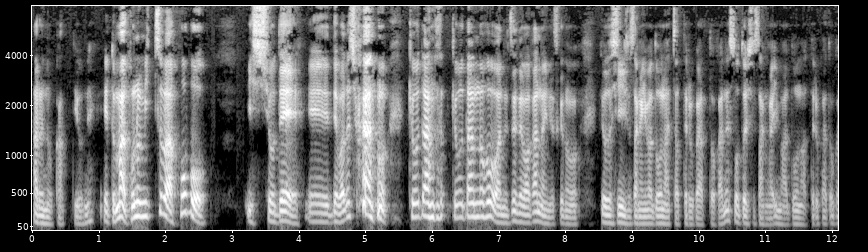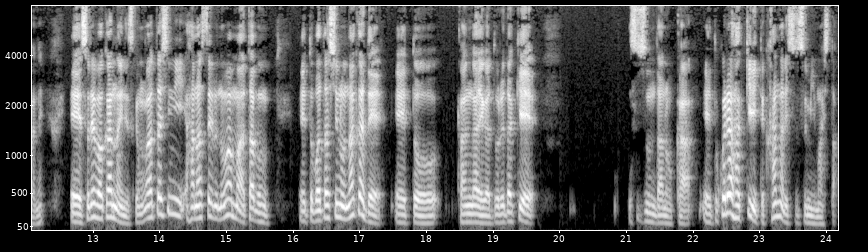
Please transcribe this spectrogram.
あるのかっていうね。えっと、まあ、この3つはほぼ一緒で、えー、で、私は、あの、教団、教団の方はね、全然わかんないんですけども、浄土真宗さんが今どうなっちゃってるかとかね、外師さんが今どうなってるかとかね、えー、それわかんないんですけども、私に話せるのは、まあ、多分、えっ、と、私の中で、えっ、と、考えがどれだけ進んだのか、えっ、と、これははっきり言ってかなり進みました。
